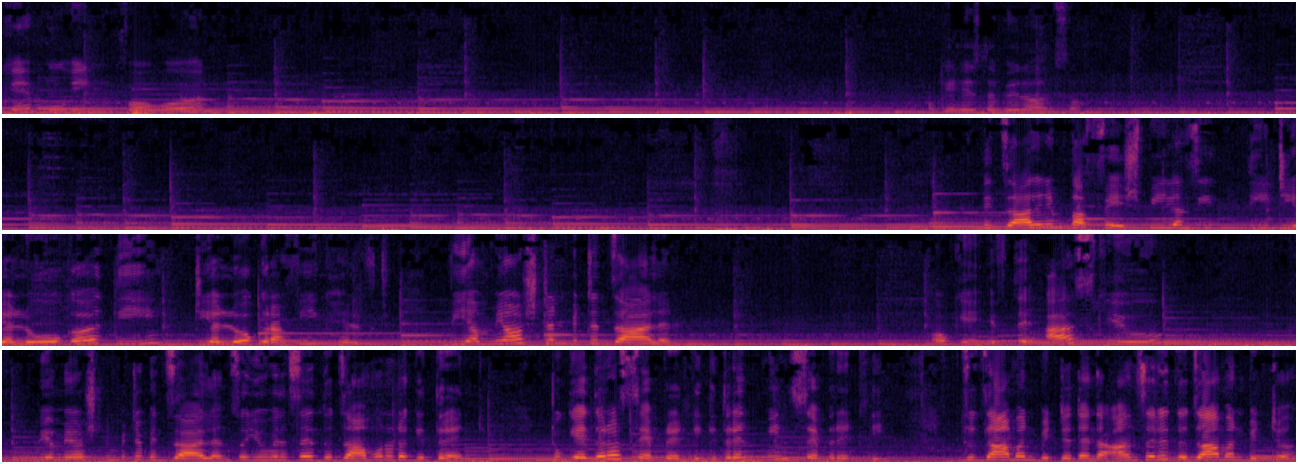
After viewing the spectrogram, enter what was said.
Okay, moving forward. Okay, here's the bill also. Zahlen im Café spielen Sie die Dialoge, die Dialoggrafik hilft. Wir möchten bitte Zahlen. Okay, if they ask you, wir möchten bitte bezahlen, so you will say zusammen oder getrennt. Together or separately. Getrennt means separately. Zusammen bitte. Then the answer is zusammen bitte.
